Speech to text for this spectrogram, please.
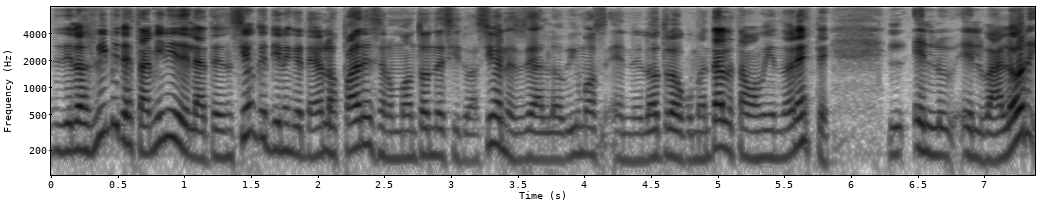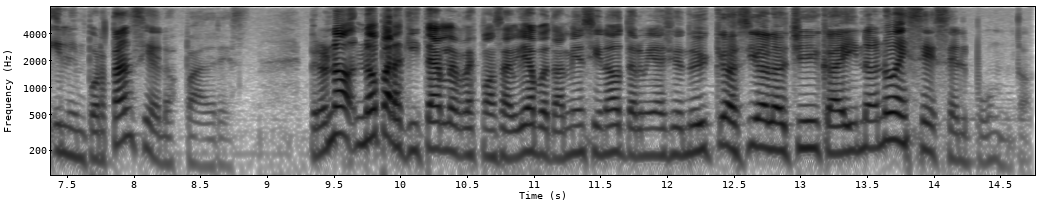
De los límites también y de la atención que tienen que tener los padres en un montón de situaciones. O sea, lo vimos en el otro documental, lo estamos viendo en este. El valor y la importancia de los padres. Pero no, no para quitarle responsabilidad, porque también si no termina diciendo, "¿Y ¿qué hacía la chica? Y no, no es ese el punto.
